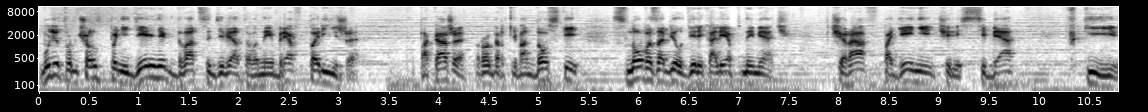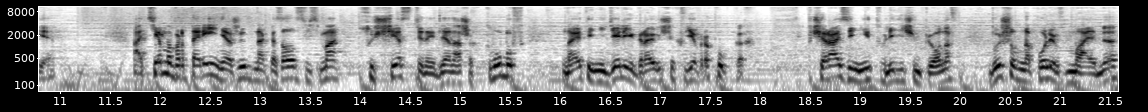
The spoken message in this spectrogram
будет вручен в понедельник, 29 ноября в Париже – Пока же Роберт Левандовский снова забил великолепный мяч. Вчера в падении через себя в Киеве. А тема вратарей неожиданно оказалась весьма существенной для наших клубов на этой неделе играющих в Еврокубках. Вчера «Зенит» в Лиге чемпионов вышел на поле в Мальме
